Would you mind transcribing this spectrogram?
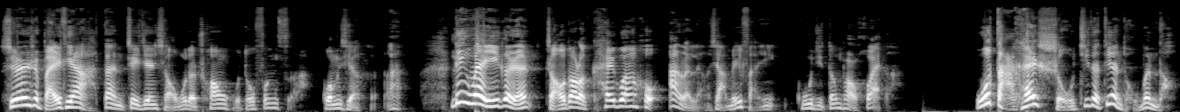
虽然是白天啊，但这间小屋的窗户都封死了，光线很暗。另外一个人找到了开关后，按了两下没反应，估计灯泡坏了。我打开手机的电筒，问道：“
